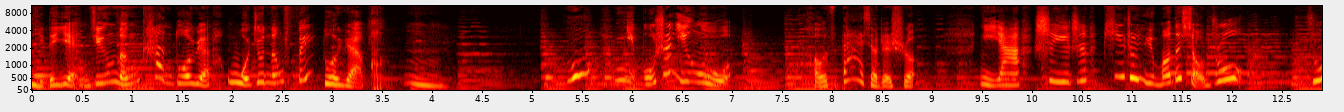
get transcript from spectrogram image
你的眼睛能看多远，我就能飞多远。嗯，哦，你不是鹦鹉，猴子大笑着说：“你呀是一只披着羽毛的小猪，猪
